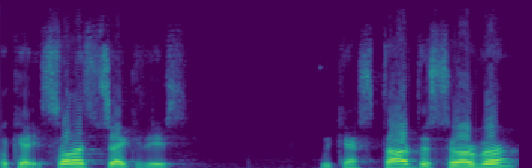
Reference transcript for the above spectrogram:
Okay so let's check this. We can start the server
